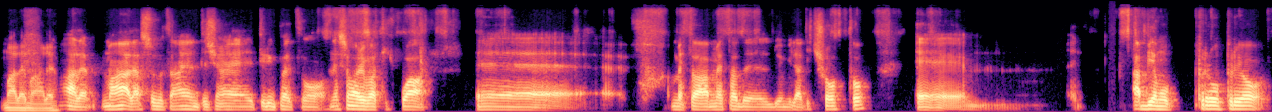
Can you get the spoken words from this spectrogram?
Male, male. Male, male, assolutamente. Cioè, ti ripeto, ne siamo arrivati qua eh, a metà, metà del 2018 e abbiamo proprio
